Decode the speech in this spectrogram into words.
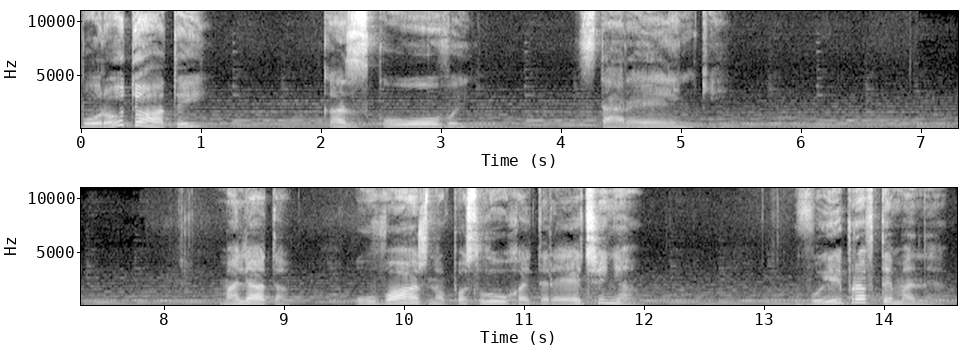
бородатий, казковий, старенький. Малята, уважно послухайте речення, виправте мене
